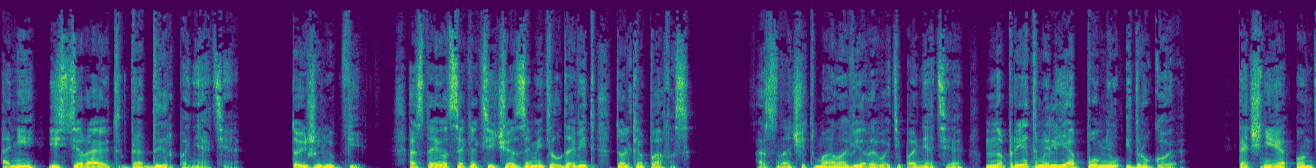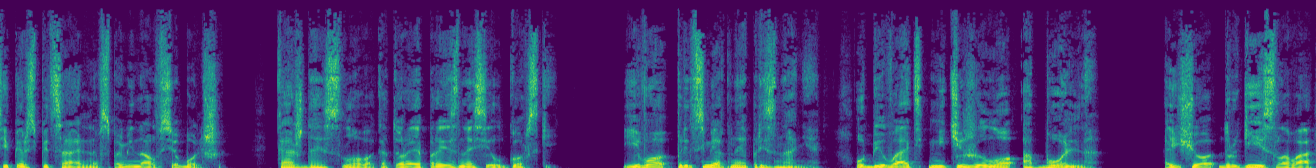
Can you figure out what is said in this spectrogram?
Они истирают до дыр понятия той же любви. Остается, как сейчас заметил Давид, только пафос. А значит, мало веры в эти понятия. Но при этом Илья помнил и другое. Точнее, он теперь специально вспоминал все больше. Каждое слово, которое произносил Горский. Его предсмертное признание. Убивать не тяжело, а больно. А еще другие слова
